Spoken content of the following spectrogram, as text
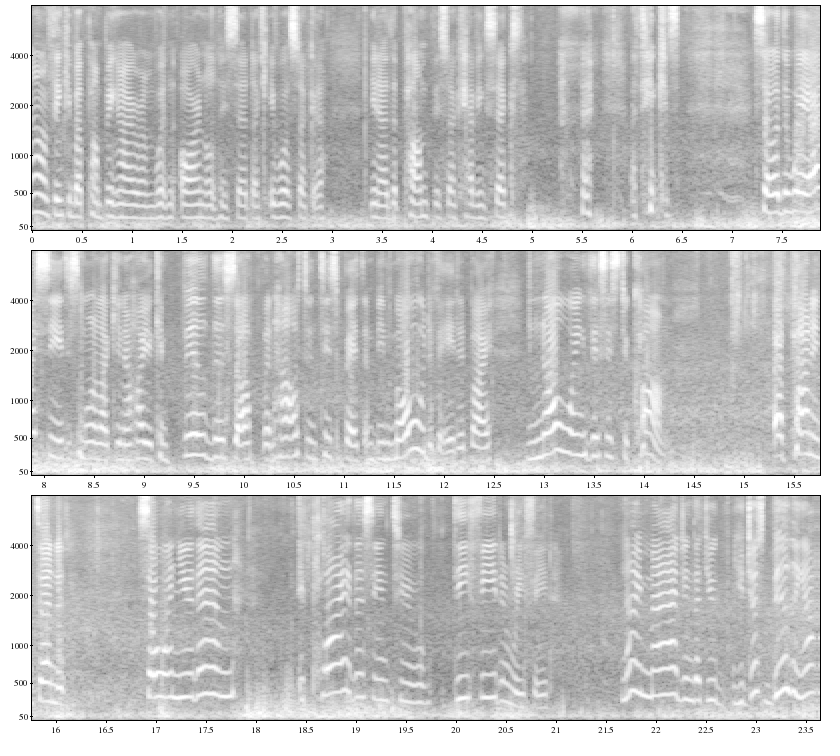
Now I'm thinking about pumping iron when Arnold he said like it was like a, you know, the pump is like having sex. I think it's so the way I see it is more like you know how you can build this up and how to anticipate and be motivated by knowing this is to come. A pun intended. So when you then apply this into defeed and refeed, now imagine that you you're just building up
